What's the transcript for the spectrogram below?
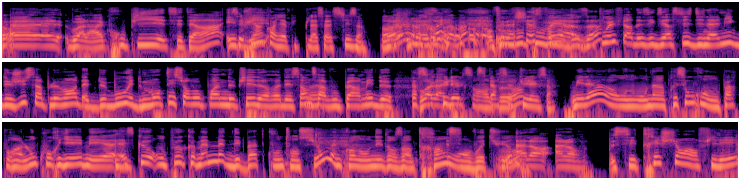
Euh, voilà, accroupi, etc. Et C'est bien quand il n'y a plus de place assise. Ouais, ouais, fait vous, pouvez faire des exercices dynamiques de juste simplement d'être debout et de monter sur vos pointes de pied, de redescendre. Ouais. Ça vous permet de Faire circuler le sang de un faire peu, hein. circuler le sang. Mais là, on, on a l'impression qu'on part pour un long courrier. Mais euh, est-ce qu'on peut quand même mettre des bas de contention, même quand on est dans un train ou en voiture? Alors, alors c'est très chiant à enfiler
